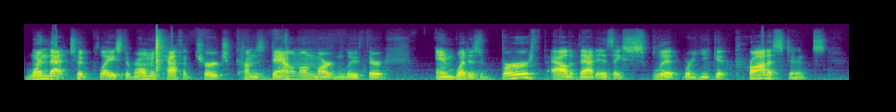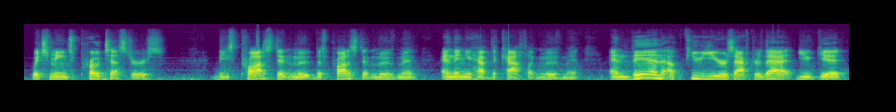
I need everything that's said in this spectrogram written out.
when that took place, the Roman Catholic Church comes down on Martin Luther, and what is birthed out of that is a split where you get Protestants which means protesters, these Protestant mo- this Protestant movement, and then you have the Catholic movement. And then a few years after that, you get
